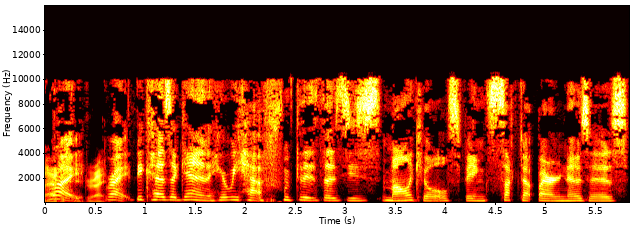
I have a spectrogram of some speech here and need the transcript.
attitude, right? right. Because again, here we have these, these molecules being sucked up by our noses,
